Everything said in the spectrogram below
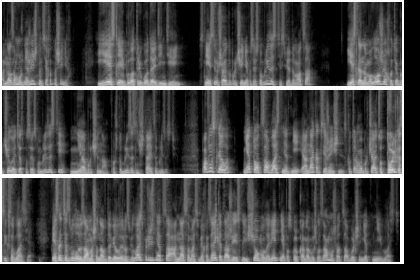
она замужняя женщина во всех отношениях. И если ей было три года и один день, с ней совершают обручение посредством близости с ведома отца. Если она моложе, хоть обручил ее отец посредством близости, не обручена, потому что близость не считается близостью. Повзрослела. Нет у отца власти над ней, и она, как все женщины, с которыми обручаются только с их согласия. Если отец выдал ее замуж, она вдовела и развелась при жизни отца, она сама себе хозяйка, даже если еще малолетняя, поскольку она вышла замуж, отца больше нет ней власти.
